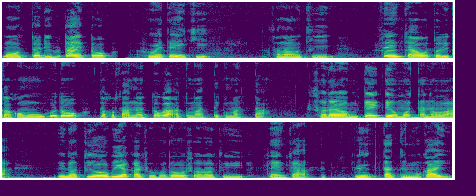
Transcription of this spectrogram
もう一人二人と増えていき、そのうち戦車を取り囲むほどたくさんの人が集まってきました。それを見ていて思ったのは、命を脅かすほど恐ろしい戦車に立ち向かい、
